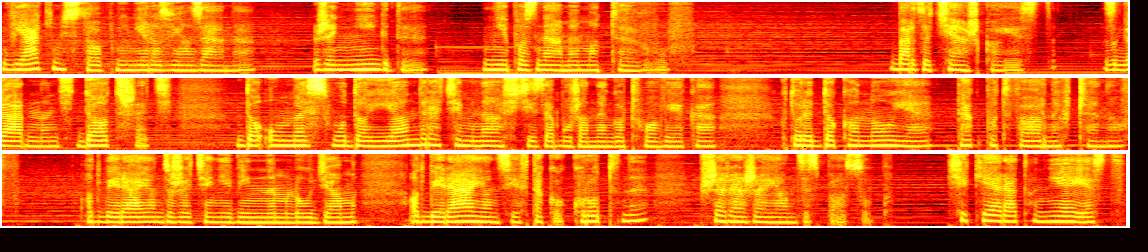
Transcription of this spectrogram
w jakimś stopniu nierozwiązana, że nigdy nie poznamy motywów. Bardzo ciężko jest zgadnąć, dotrzeć do umysłu, do jądra ciemności zaburzonego człowieka, który dokonuje tak potwornych czynów, odbierając życie niewinnym ludziom, odbierając je w tak okrutny, przerażający sposób. Siekiera to nie jest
